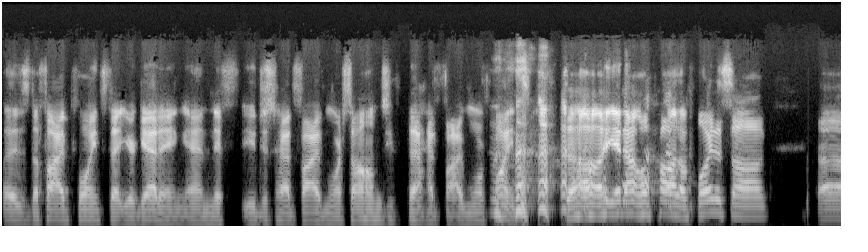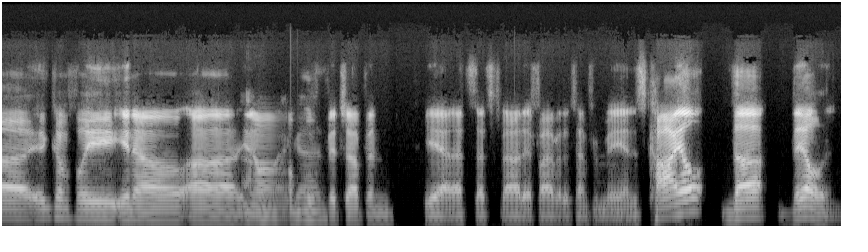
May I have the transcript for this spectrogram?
is the five points that you're getting, and if you just had five more songs, you had five more points. so you know, we'll call it a point a song. Uh, incomplete. You know, uh, you Oh know, my I'll move bitch up, and yeah, that's that's about it. Five out of ten for me, and it's Kyle the villain.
